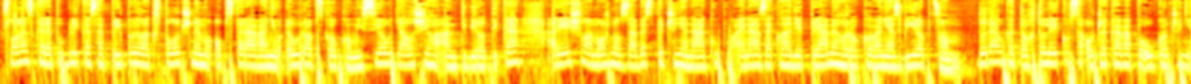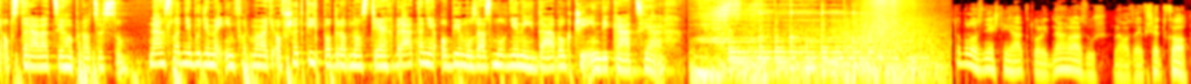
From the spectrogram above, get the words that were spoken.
Slovenská republika sa pripojila k spoločnému obstarávaniu Európskou komisiou ďalšieho antivirotika a riešila možnosť zabezpečenia nákupu aj na základe priameho rokovania s výrobcom. Dodávka tohto lieku sa očakáva po ukončení obstarávacieho procesu. Následne budeme informovať o všetkých podrobnostiach vrátane objemu zazmluvnených dávok či indikáciách. To bolo z dnešných aktualit na hlas už naozaj všetko.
